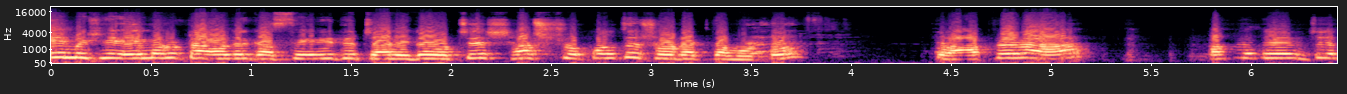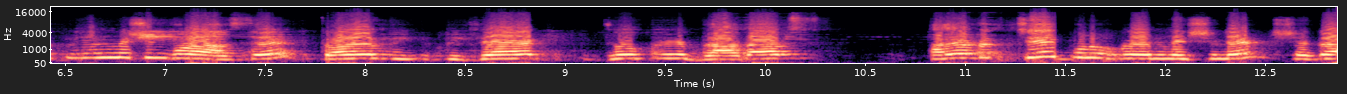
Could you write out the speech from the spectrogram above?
এই মেশিন এই মোটরটা আমাদের কাছ থেকে নিতে চান, এটা হচ্ছে সাতশো পঞ্চাশ ওয়াট একটা মোটর তো আপনারা, আপনাদের যে প্লেন মেশিনগুলো আছে, ধরেন জ্যাক জোকি ব্রাদার্স মানে আপনার যে কোনো প্লেন মেশিনে সেটা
